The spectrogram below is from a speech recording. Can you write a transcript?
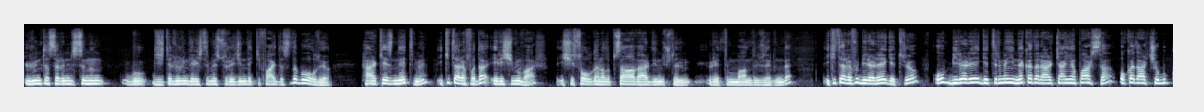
Ürün tasarımcısının bu dijital ürün geliştirme sürecindeki faydası da bu oluyor. Herkes net mi? İki tarafa da erişimi var. İşi soldan alıp sağa verdiğini düşünelim üretim bandı üzerinde. İki tarafı bir araya getiriyor. O bir araya getirmeyi ne kadar erken yaparsa o kadar çabuk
